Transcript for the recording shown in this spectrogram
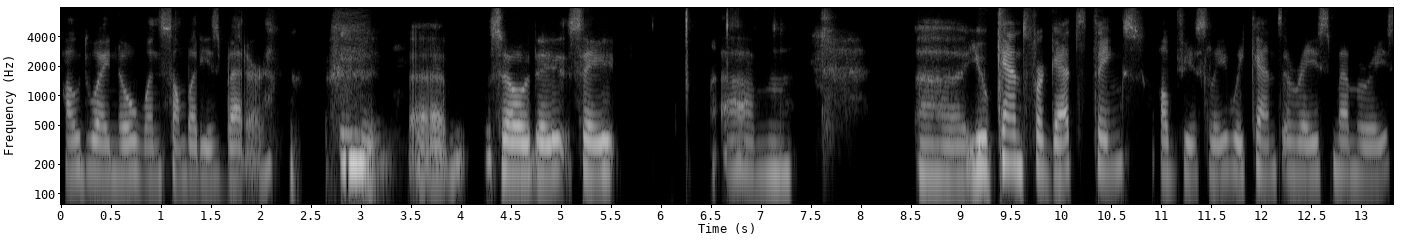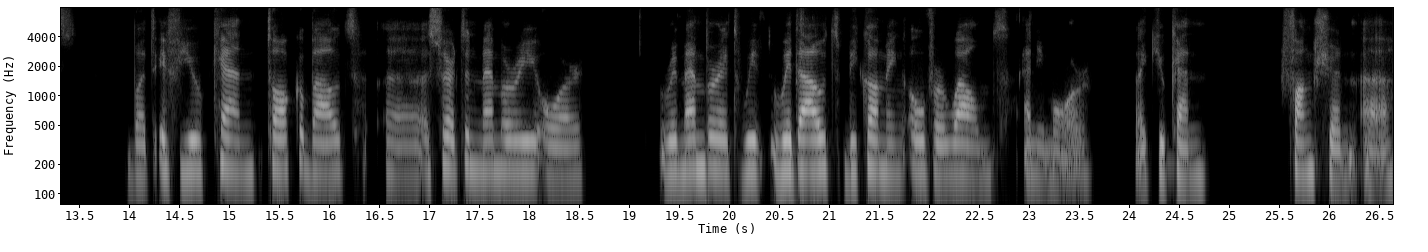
how do i know when somebody is better? Mm-hmm. um, so they say um, uh, you can't forget things obviously. We can't erase memories. But if you can talk about uh, a certain memory or remember it with, without becoming overwhelmed anymore. Like you can function uh,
